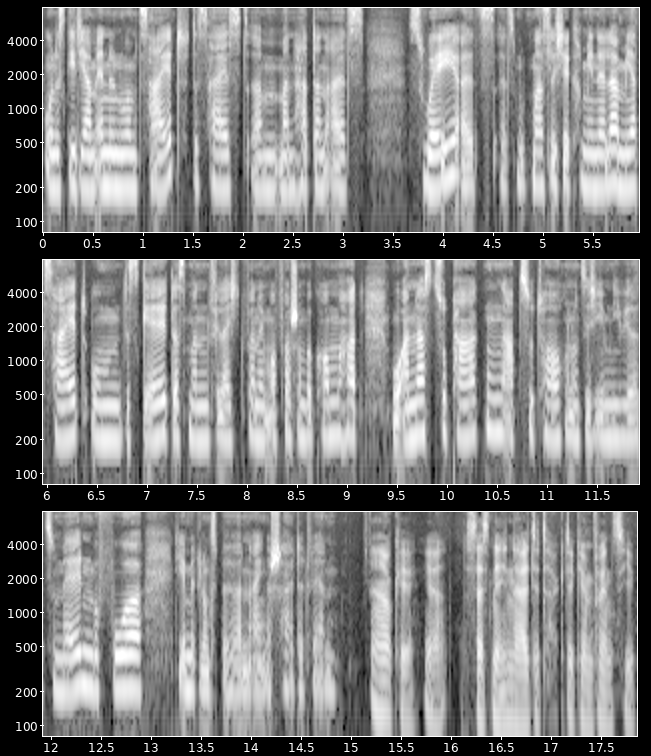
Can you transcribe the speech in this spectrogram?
Und es geht ja am Ende nur um Zeit. Das heißt, ähm, man hat dann als Sway, als, als mutmaßlicher Krimineller mehr Zeit, um das Geld, das man vielleicht von dem Opfer schon bekommen hat, woanders zu parken, abzutauchen und sich eben nie wieder zu melden, bevor die Ermittlungsbehörden eingeschaltet werden. Ah, okay, ja. Das heißt eine Hinhaltetaktik im Prinzip.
